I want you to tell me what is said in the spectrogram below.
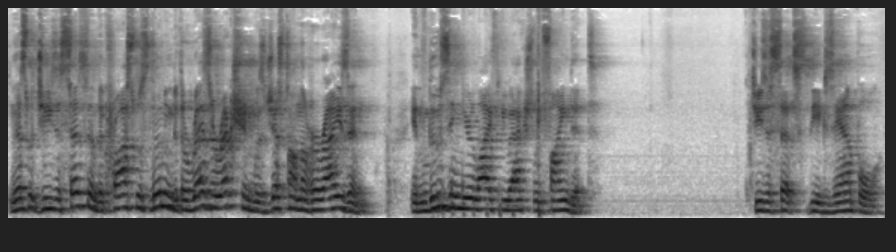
And that's what Jesus says to them. The cross was looming, but the resurrection was just on the horizon. In losing your life, you actually find it. Jesus sets the example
